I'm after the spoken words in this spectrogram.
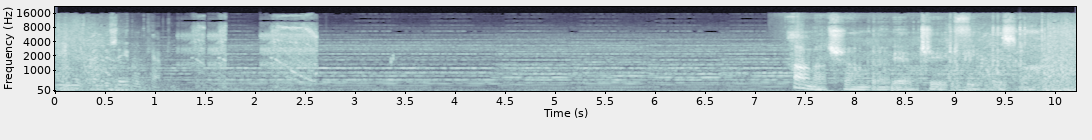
Tractor has been disabled, Captain. I'm not sure I'm going to be able to defeat this guy.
